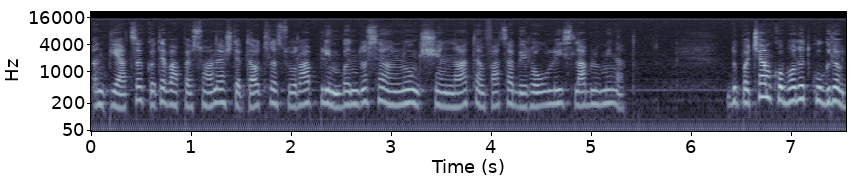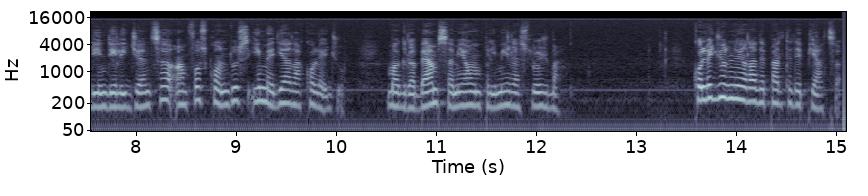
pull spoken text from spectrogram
În piață, câteva persoane așteptau trăsura, plimbându-se în lung și în lat în fața biroului slab luminat. După ce am coborât cu greu din diligență, am fost condus imediat la colegiu. Mă grăbeam să-mi iau în primire slujba. Colegiul nu era departe de piață.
